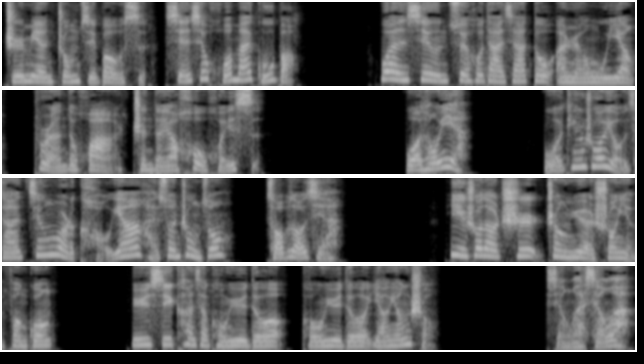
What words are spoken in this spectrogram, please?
直面终极 BOSS，险些活埋古堡。万幸最后大家都安然无恙，不然的话真的要后悔死。我同意。我听说有家京味的烤鸭还算正宗，走不走起？一说到吃，郑月双眼放光。于西看向孔玉德，孔玉德扬扬手：“行了行了，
